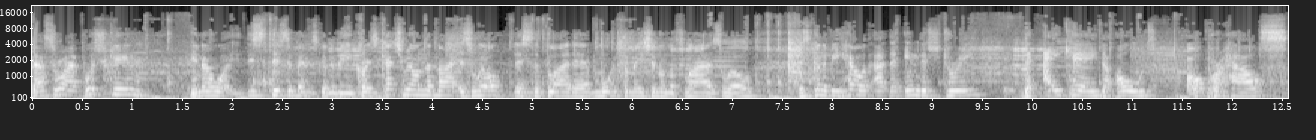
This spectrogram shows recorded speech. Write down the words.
That's right, Bushkin. You know what? This this event is going to be crazy. Catch me on the night as well. There's the flyer there. More information on the flyer as well. It's going to be held at the Industry, the AKA the Old Opera House.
